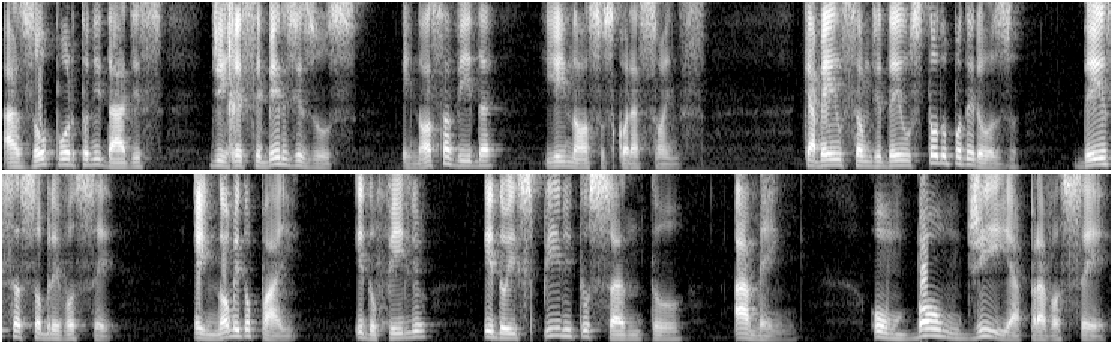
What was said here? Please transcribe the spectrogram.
às oportunidades de receber Jesus em nossa vida e em nossos corações. Que a bênção de Deus Todo-Poderoso desça sobre você, em nome do Pai, e do Filho, e do Espírito Santo. Amém. Um bom dia para você.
